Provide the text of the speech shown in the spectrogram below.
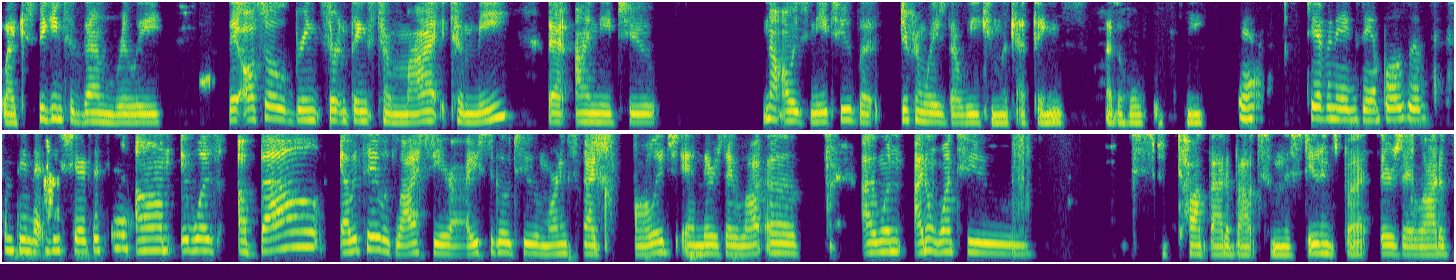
like speaking to them really they also bring certain things to my to me that I need to not always need to, but different ways that we can look at things as a whole. Yeah. Do you have any examples of something that he shared with you? Um, it was about, I would say it was last year. I used to go to Morningside College, and there's a lot of, I wouldn't, I don't want to talk bad about some of the students, but there's a lot of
